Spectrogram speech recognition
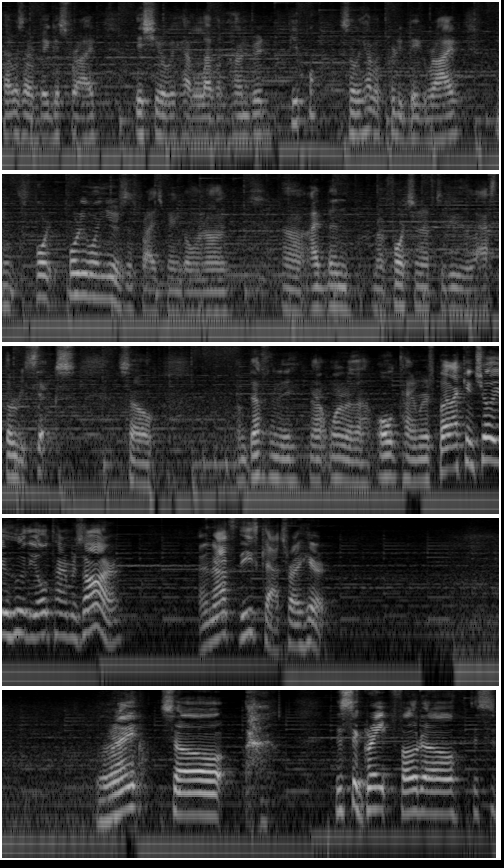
That was our biggest ride. This year we had 1,100 people, so we have a pretty big ride. It's 40, 41 years this ride's been going on. Uh, I've been fortunate enough to do the last 36, so I'm definitely not one of the old timers, but I can show you who the old timers are, and that's these cats right here. All right, so this is a great photo. This is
